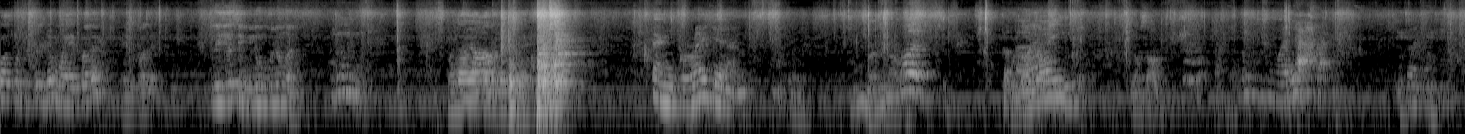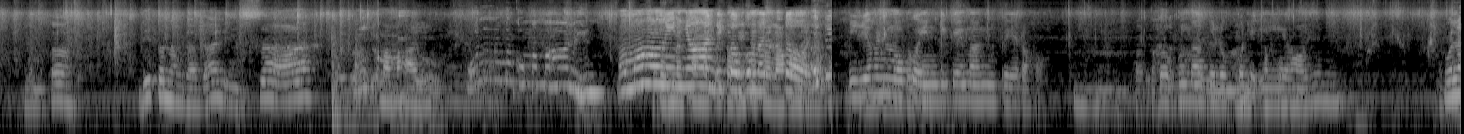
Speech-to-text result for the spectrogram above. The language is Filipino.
Huwag ko sa yung may pala. Ayun pala. Hindi kasi binubulungan. Madami talaga ito eh. Ingredients. Ito ay Alam ka, dito nang gagaling sa mamahalin. O, ano naman kung mamahalin? Mamahalin Pag niya, naghanap hindi kay mami pera ko. Hmm, Ikaw gumagalaw pa ni Iya. eh. Wala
